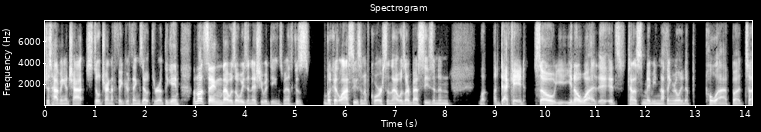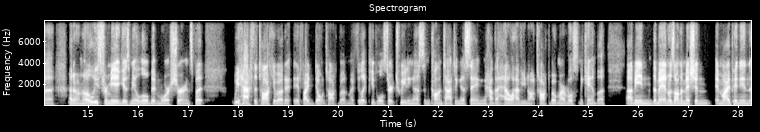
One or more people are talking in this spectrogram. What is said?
just having a chat, still trying to figure things out throughout the game. I'm not saying that was always an issue with Dean Smith because look at last season, of course, and that was our best season in what, a decade. So you, know what? It's kind of maybe nothing really to pull at, but uh, I don't know. At least for me, it gives me a little bit more assurance. But we have to talk about it. If I don't talk about him, I feel like people will start tweeting us and contacting us saying, How the hell have you not talked about Marvelous Nakamba? I mean, the man was on a mission, in my opinion,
